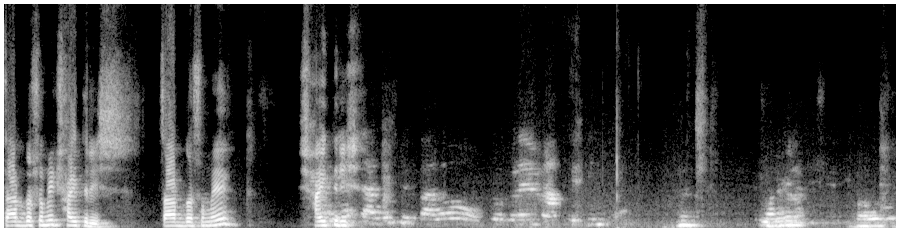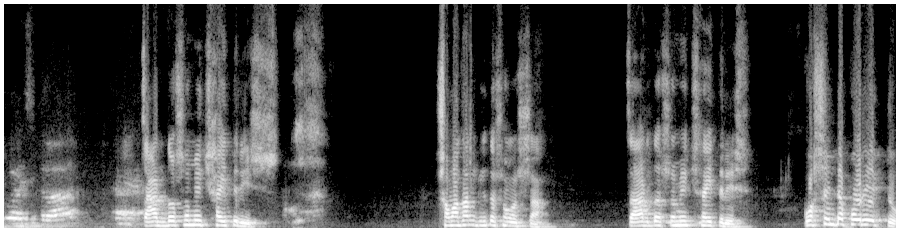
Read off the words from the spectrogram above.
চার দশমিক সাঁত্রিশ চার দশমিক সাঁত্রিশ চার দশমিক সাঁত্রিশ সমাধানকৃত সমস্যা। চার দশমিক সাঁত্রিশ কোশ্চেনটা পড়ি একটু।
